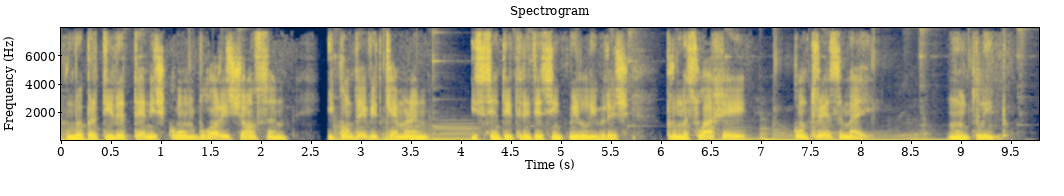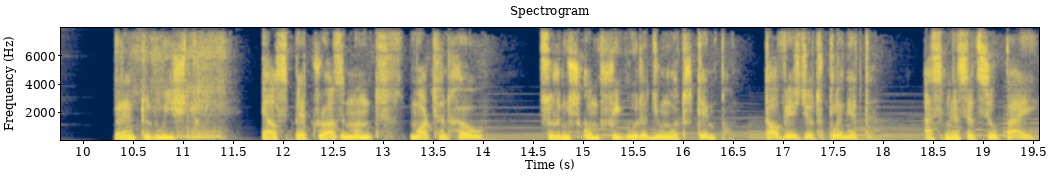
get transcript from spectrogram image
por uma partida de ténis com Boris Johnson e com David Cameron, e 135 mil libras por uma soirée com Theresa May. Muito lindo. Perante tudo isto, Elspeth Rosamond Morton Howe surge-nos como figura de um outro tempo, talvez de outro planeta. À semelhança de seu pai,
